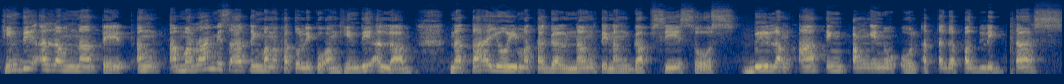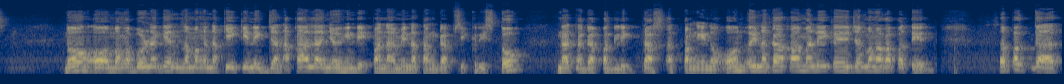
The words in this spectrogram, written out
hindi alam natin, ang, ang marami sa ating mga katoliko ang hindi alam na tayo'y matagal nang tinanggap si Jesus bilang ating Panginoon at tagapagligtas. No? O, mga born again, na mga nakikinig dyan, akala nyo hindi pa namin natanggap si Kristo na tagapagligtas at Panginoon? Oy, nagkakamali kayo dyan mga kapatid. Sapagkat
